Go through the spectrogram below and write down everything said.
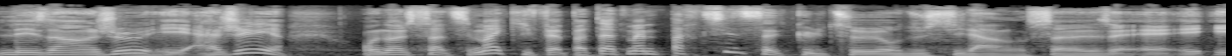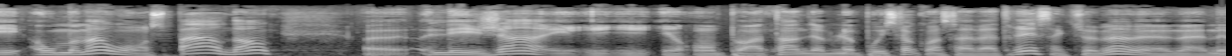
les enjeux et agir. On a le sentiment qu'il fait peut-être même partie de cette culture du silence. Euh, Et, et- et au moment où on se parle, donc, euh, les gens, et, et- on peut entendre l'opposition conservatrice actuellement, euh, M.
